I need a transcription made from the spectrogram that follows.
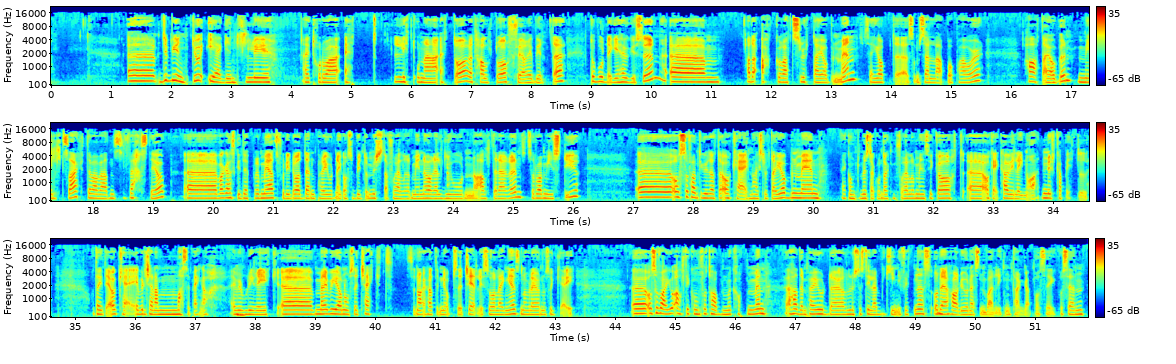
Uh, det begynte jo egentlig Jeg tror det var et, litt under ett år, et halvt år før jeg begynte. Da bodde jeg i Haugesund. Um, hadde akkurat slutta jobben min, så jeg jobbet som selger på Power. Hata jobben, mildt sagt. Det var verdens verste jobb. Uh, var ganske deprimert, fordi det var den perioden jeg også begynte å miste foreldrene mine og religionen og alt det der, så det var mye styr. Uh, og så fant jeg ut at OK, nå har jeg slutta jobben min. Jeg kommer til å miste kontakt med foreldrene mine sikkert. Uh, OK, hva vil jeg nå? Nytt kapittel. Og tenkte jeg OK, jeg vil tjene masse penger. Jeg vil bli rik. Uh, men jeg vil gjøre noe som er kjekt. Så nå har jeg hatt en jobb som er kjedelig så lenge, så nå vil jeg gjøre noe så gøy. Uh, og så var jeg jo alltid komfortabel med kroppen min. Jeg hadde en periode der jeg hadde lyst til å stille bikinifitness, og der har du jo nesten bare en liten tanga på seg på scenen.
